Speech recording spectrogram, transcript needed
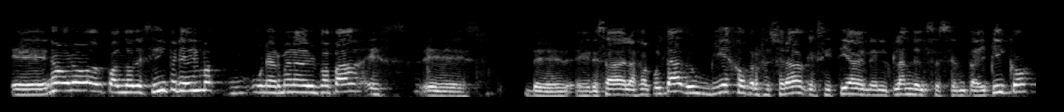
eh, no, no, cuando decidí periodismo, una hermana de mi papá es de, egresada de la facultad, de un viejo profesorado que existía en el plan del sesenta y pico,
